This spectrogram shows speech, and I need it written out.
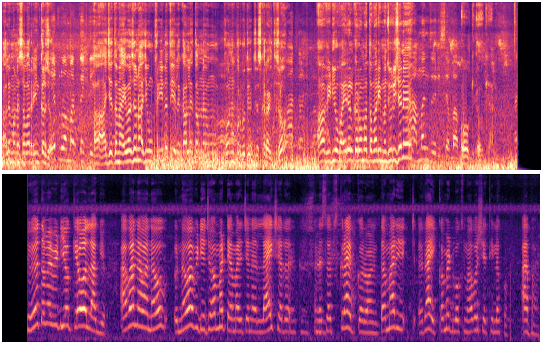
કાલે મને સવારે રિંગ કરજો. એટલું અમારે હા આજે તમે આવ્યા છો ને આજે હું ફ્રી નથી એટલે કાલે તમને હું ફોન ઉપર બધું એડજસ્ટ કરાવી નહીં. આ વીડિયો વાયરલ કરવામાં તમારી મંજૂરી છે ને? હા મંજૂરી છે બાપા. Okay okay. જોયો તમે વીડિયો કેવો લાગ્યો? આવા નવા નવો નવા વીડિયો જોવા માટે અમારી ચેનલ લાઈક શેર અને સબસ્ક્રાઇબ કરો અને તમારી રાય કમેન્ટ બોક્સમાં અવશ્યથી લખો. આભાર.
